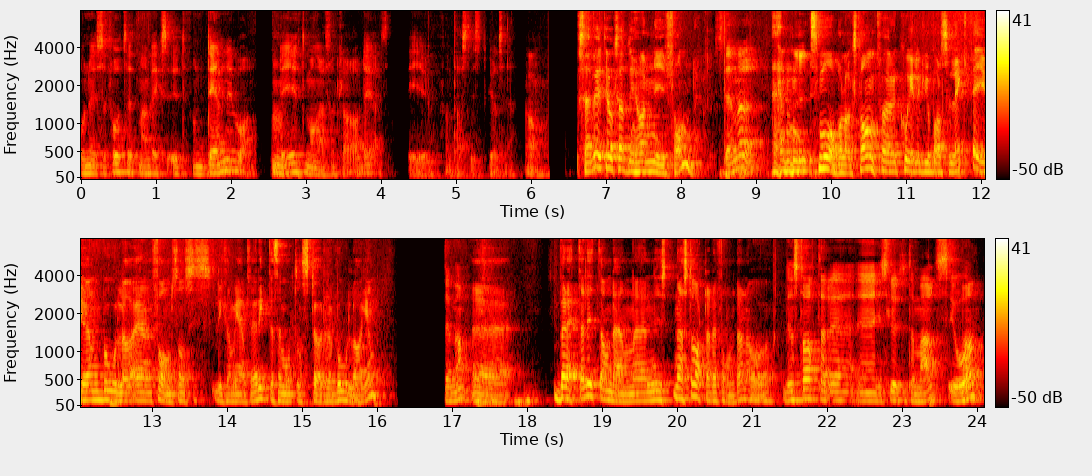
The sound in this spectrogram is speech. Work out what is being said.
Och nu så fortsätter man växa utifrån den nivån. Mm. Det är ju inte många som klarar av det. Alltså. Det är ju fantastiskt, skulle jag säga. Ja. Sen vet jag också att ni har en ny fond. Stämmer. En småbolagsfond. För Coeli Global Select är ju en, bolag, en fond som liksom egentligen riktar sig mot de större bolagen. Stämmer. Eh, berätta lite om den. när startade fonden? Och... Den startade eh, i slutet av mars i år.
